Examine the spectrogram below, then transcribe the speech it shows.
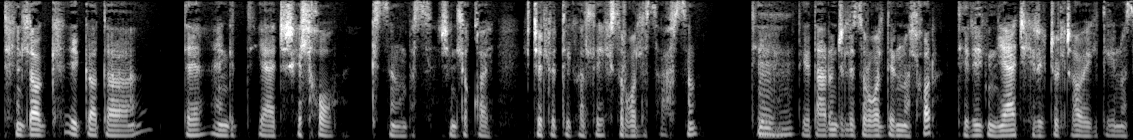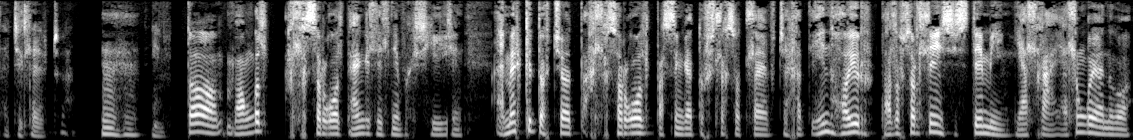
Технологиг одоо тэ ангид яаж ашиглах уу гэсэн бас шинэлэг гой хичээлүүдийг бол их сургуулиас авсан. Тийм. Тэгээд 10 жилийн сургууль дээр нь болохоор тэрийг нь яаж хэрэгжүүлж байгаа вэ гэдгийг нь бас ажиглаа явж байгаа. Одоо Монгол ахлах сургуульд англи хэлний багш хийж байна. Америкт очиод ахлах сургуульд бас ингээд туршлага судлаа явж байхад энэ хоёр боловсролын системийн ялгаа, ялангуяа нөгөө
